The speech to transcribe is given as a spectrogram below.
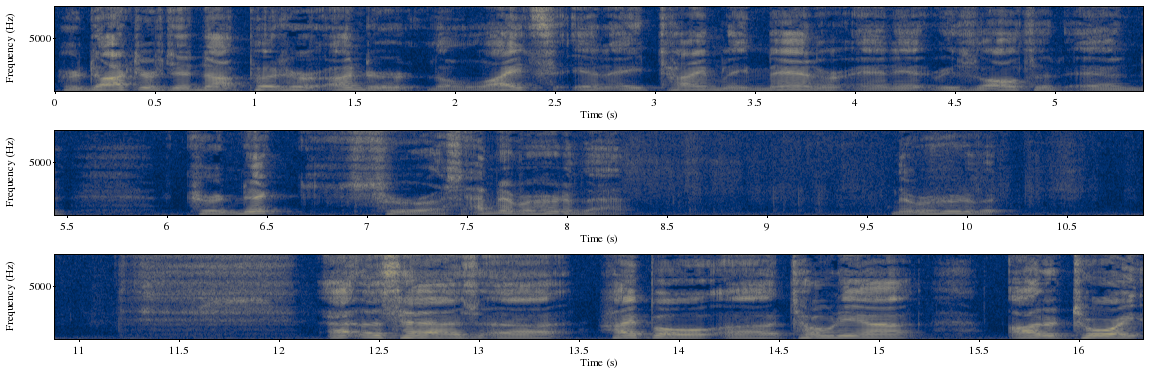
Her doctors did not put her under the lights in a timely manner, and it resulted in kernicterus. I've never heard of that. Never heard of it. Atlas has uh, hypotonia, auditory,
